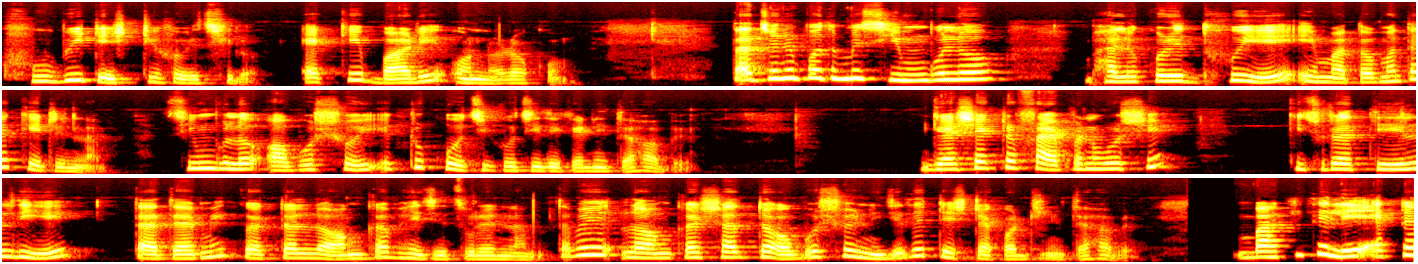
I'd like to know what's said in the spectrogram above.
খুবই টেস্টি হয়েছিল, একেবারে অন্যরকম। তার জন্য প্রথমে শিমগুলো ভালো করে ধুয়ে এই মাথা মাথা কেটে নিলাম। শিমগুলো অবশ্যই একটু কচি কচি দেখে নিতে হবে। গ্যাসে একটা ফ্রাই প্যান বসিয়ে কিছুটা তেল দিয়ে তাতে আমি কয়েকটা লঙ্কা ভেজে তুলে নিলাম। তবে লঙ্কার স্বাদটা অবশ্যই নিজেদের চেষ্টা করে নিতে হবে। বাকি তেলে একটা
